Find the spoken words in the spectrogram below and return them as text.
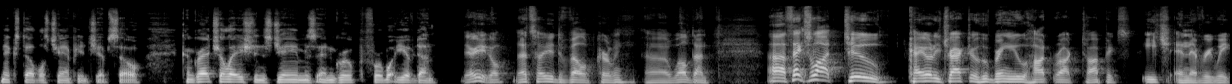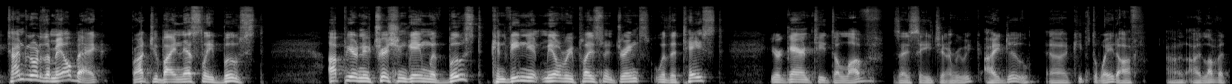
Mixed Doubles Championship. So, congratulations, James and group, for what you have done. There you go. That's how you develop curling. Uh, well done. Uh, thanks a lot to Coyote Tractor, who bring you hot rock topics each and every week. Time to go to the mailbag, brought to you by Nestle Boost. Up your nutrition game with Boost, convenient meal replacement drinks with a taste you're guaranteed to love. As I say each and every week, I do. Uh, keeps the weight off. Uh, I love it.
